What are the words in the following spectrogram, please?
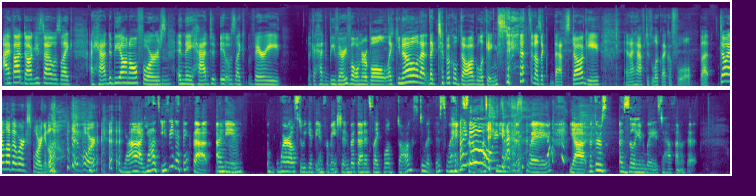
I thought doggy style was like I had to be on all 4s mm-hmm. and they had to it was like very like I had to be very vulnerable, like you know that like typical dog looking stance, and I was like, "That's doggy," and I have to look like a fool. But so I love that we're exploring it a little bit more. yeah, yeah, it's easy to think that. I mm-hmm. mean, where else do we get the information? But then it's like, well, dogs do it this way. I so know exactly. this way. Yeah, but there's a zillion ways to have fun with it.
